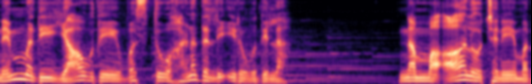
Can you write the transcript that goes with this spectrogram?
ನೆಮ್ಮದಿ ಯಾವುದೇ ವಸ್ತು ಹಣದಲ್ಲಿ ಇರುವುದಿಲ್ಲ. ನಮ್ಮ ಆಲೋಚನೆ ಮತ್ತು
